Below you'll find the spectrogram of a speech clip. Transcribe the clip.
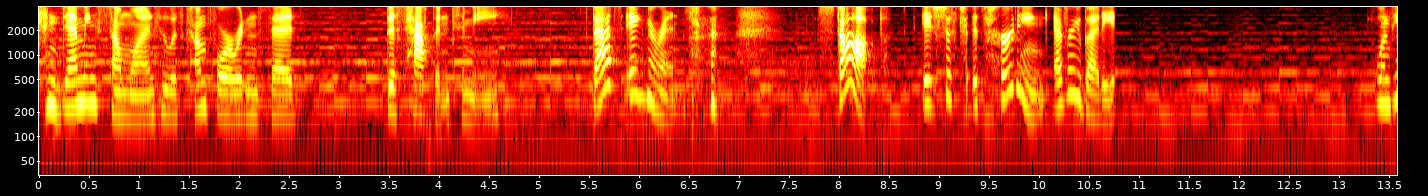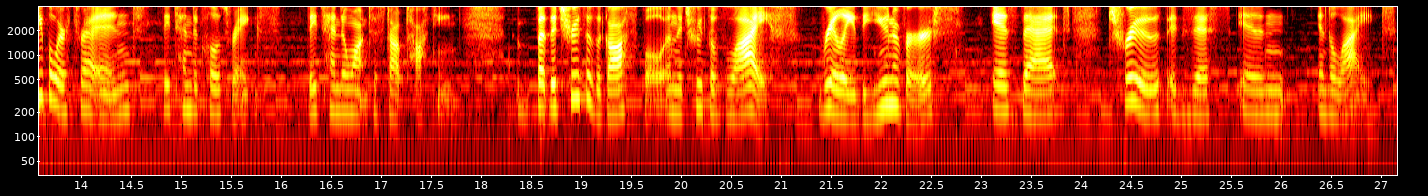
condemning someone who has come forward and said, This happened to me. That's ignorance. Stop. It's just, it's hurting everybody when people are threatened, they tend to close ranks. They tend to want to stop talking. But the truth of the gospel and the truth of life, really, the universe, is that truth exists in in the light.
